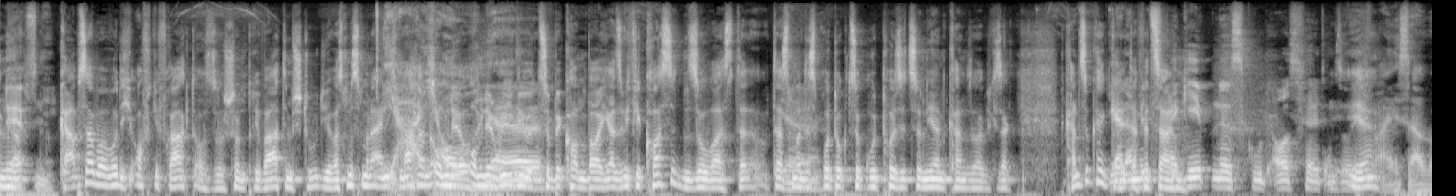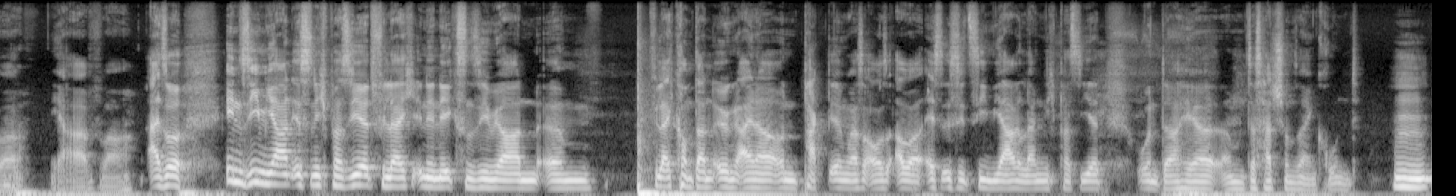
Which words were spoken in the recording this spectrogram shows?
Nee, gab's, nie. gab's aber, wurde ich oft gefragt, auch so schon privat im Studio. Was muss man eigentlich ja, machen, um eine, um eine ja. Review zu bekommen bei euch? Also wie viel kostet denn sowas, dass ja. man das Produkt so gut positionieren kann? So habe ich gesagt, kannst du kein Geld dafür zahlen. Das Ergebnis gut ausfällt und so. Ich weiß, aber ja, war. Also in sieben Jahren ist nicht passiert. Vielleicht in den nächsten sieben Jahren. Ähm, vielleicht kommt dann irgendeiner und packt irgendwas aus. Aber es ist jetzt sieben Jahre lang nicht passiert und daher, ähm, das hat schon seinen Grund. Hm.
